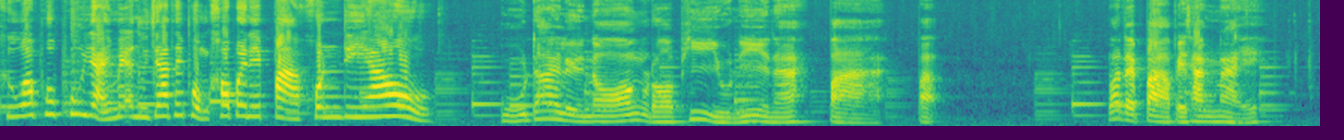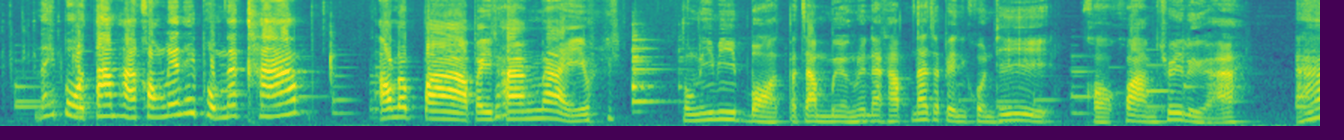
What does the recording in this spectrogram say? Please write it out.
คือว่าผู้ผู้ใหญ่ไม่อนุญาตให้ผมเข้าไปในป่าคนเดียว อูได้เลยน้องรอพี่อยู่นี่นะ ป่าป่าว่าแต่ป่าไปทางไหน ได้โปรดตามหาของเล่นให้ผมนะครับ เอาละป่าไปทางไหน ตรงนี้มีบอร์ดประจำเมืองด้วยนะครับ น่าจะเป็นคนที่ขอความช่วยเหลืออ่า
